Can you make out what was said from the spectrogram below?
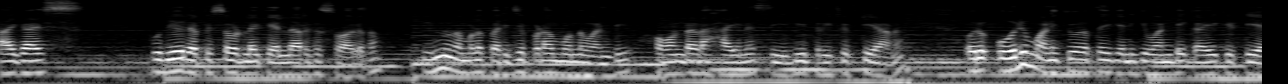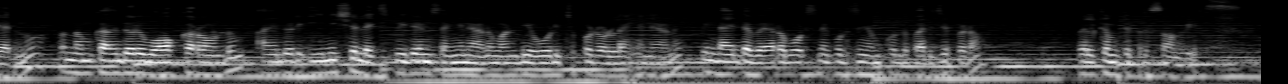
Hi guys പുതിയൊരു എപ്പിസോഡിലേക്ക് എല്ലാവർക്കും സ്വാഗതം. ഇന്ന് നമ്മൾ പരിചയപ്പെടാൻ പോകുന്ന വണ്ടി ഹോണ്ടയുടെ Highness C B three fifty ആണ്. ഒരു ഒരു മണിക്കൂറത്തേക്ക് എനിക്ക് വണ്ടി കൈ കിട്ടിയായിരുന്നു. അപ്പം നമുക്ക് അതിന്റെ ഒരു വാക്ക് അറൗണ്ടും അതിന്റെ ഒരു ഇനീഷ്യൽ എക്സ്പീരിയൻസ് എങ്ങനെയാണ് വണ്ടി ഓടിച്ചപ്പോഴുള്ള എങ്ങനെയാണ്? പിന്നെ അതിന്റെ വേറെ ബോട്ട്സിനെ കുറിച്ച് നമുക്കൊന്ന് പരിചയപ്പെടാം. Welcome to Chris on wheels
